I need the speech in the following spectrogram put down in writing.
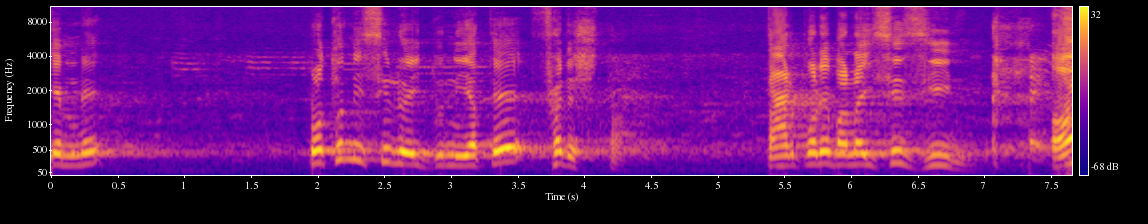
কেমনে? প্রথমে ছিল এই দুনিয়াতে ফেরেস্তা তারপরে বানাইছে জিন। অ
